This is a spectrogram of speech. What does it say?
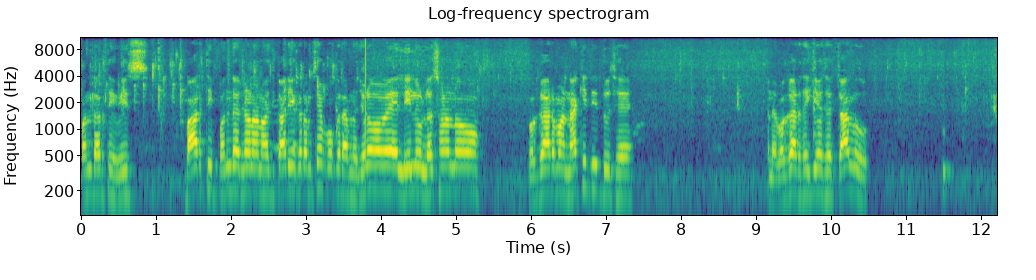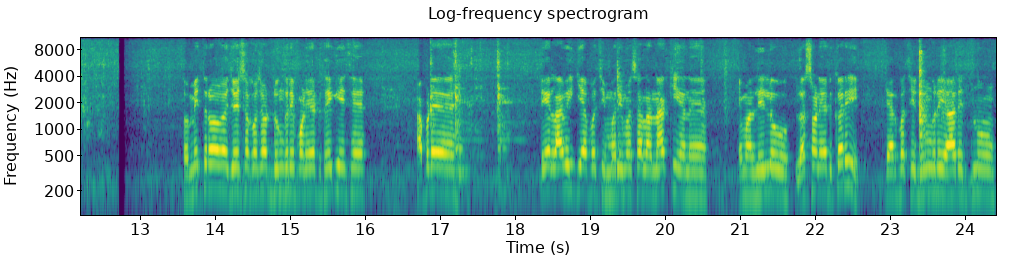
પંદરથી વીસ, બારથી પંદર જણાનો આજ કાર્યક્રમ છે પ્રોગ્રામનો. જો હવે લીલું લસણનો વઘારમાં નાખી દીધું છે. અને વઘાર થઈ ગયો છે ચાલુ. તો મિત્રો, હવે જોઈ શકો છો, ડુંગળી પણ એડ થઈ ગઈ છે. આપણે તેલ આવી ગયા પછી મરી મસાલા નાખી અને એમાં લીલું લસણ એડ કરી, ત્યાર પછી ડુંગળી આ રીતનું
